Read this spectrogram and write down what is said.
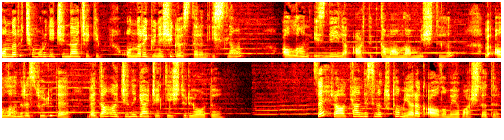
Onları çamurun içinden çekip onlara güneşi gösteren İslam, Allah'ın izniyle artık tamamlanmıştı ve Allah'ın Resulü de veda hacını gerçekleştiriyordu. Zehra kendisini tutamayarak ağlamaya başladı.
